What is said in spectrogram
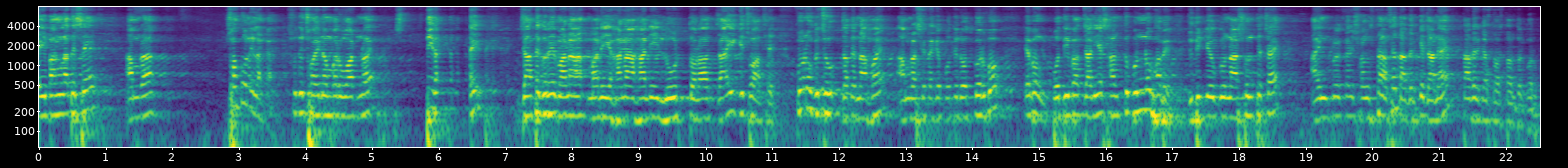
এই বাংলাদেশে আমরা সকল এলাকায়, শুধু ছয় নম্বর ওয়ার্ড নয় যাতে করে মানা মানে হানাহানি, লুট তরা যাই কিছু আছে কোনো কিছু যাতে না হয়, আমরা সেটাকে প্রতিরোধ করব এবং প্রতিবাদ জানিয়ে শান্তপূর্ণভাবে যদি কেউ কেউ না শুনতে চায়, আইন প্রয়োগকারী সংস্থা আছে, তাদেরকে জানায়, তাদের কাছে হস্তান্তর করব।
